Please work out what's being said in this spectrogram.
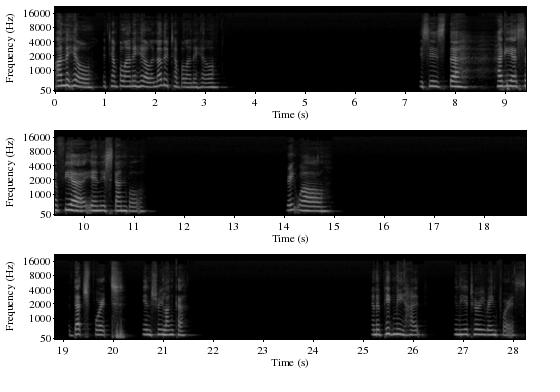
on the hill, a temple on a hill, another temple on a hill. This is the Hagia Sophia in Istanbul. Great Wall. Dutch fort in Sri Lanka, and a pygmy hut in the Ituri rainforest.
